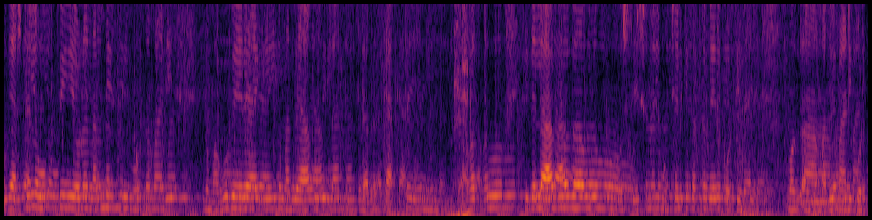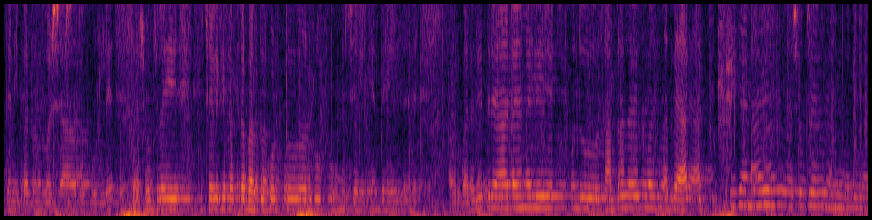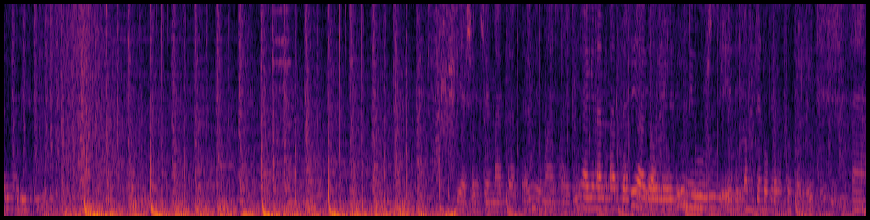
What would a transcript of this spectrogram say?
ಹುಡುಗ ಅಷ್ಟೆಲ್ಲ ಒಪ್ಪಿ ಅವಳ ನಂಬಿಸಿ ಮೋಸ ಮಾಡಿ, ಈಗ ಮಗು ಬೇರೆ ಆಗಿ, ಈಗ ಮದುವೆ ಆಗೋದಿಲ್ಲ ಅಂತ ಹೇಳಿದ್ರೆ ಅದಕ್ಕೆ ಅರ್ಥ ಏನಿಲ್ಲ. ಅವತ್ತು ಇದೆಲ್ಲ ಆಗುವಾಗ ಅವರು ಸ್ಟೇಷನಲ್ಲಿ ಮುಚ್ಚಳಿಕೆ ಪತ್ರ ಬೇರೆ ಕೊಟ್ಟಿದ್ದಾರೆ. ಮಗ ಮದುವೆ ಮಾಡಿ ಕೊಡ್ತೇನೆ ಇಪ್ಪತ್ತೊಂದು ವರ್ಷ ಆದ ಕೂಡಲೇ. ಅಶೋಕ್ ರೈ ಮುಚ್ಚಳಿಕೆ ಪತ್ರ ಬರೆದು ಕೊಟ್ಟು ಪ್ರೂಫ್ ಮುಚ್ಚಳಿಕೆ ಅಂತ ಹೇಳಿದ್ದಾರೆ. ಅವರು ಬರದಿದ್ದರೆ ಆ ಟೈಮಲ್ಲಿ ಒಂದು ಸಾಂಪ್ರದಾಯಿಕವಾಗಿ ಮದುವೆ ಆಗ್ತಿತ್ತು. ಈಗ ನಾವು ಅಶೋಕ್ ರೈ ಅವರು ನಮಗೆ ಮದುವೆ ಮಾಡಿ ಕೊಡಿಸ್ತೀವಿ. ಈ ಅಶೋಕ್ ರೈ ಮಾತಾಡ್ತಾರೆ, ನೀವು ಮಾತಾಡಿ. ಹಾಗೆ ನಾನು ಮಾತಾಡಿ, ಆಗ ಅವ್ರು ಹೇಳಿದರು, ನೀವು ಇದು ಕಂಪ್ಲೇಂಟ್ ವಾಪಸ್ ತಗೊಳ್ಳಿ.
